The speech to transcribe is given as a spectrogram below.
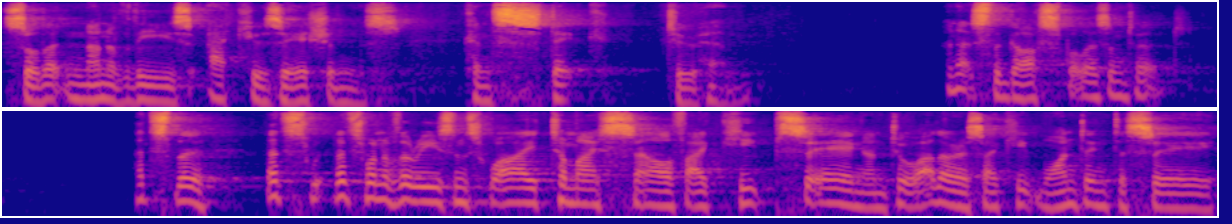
so that none of these accusations can stick to him. And that's the gospel, isn't it? That's the that's, that's one of the reasons why to myself I keep saying, and to others I keep wanting to say,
